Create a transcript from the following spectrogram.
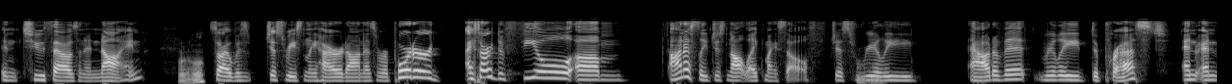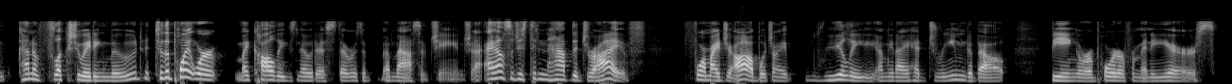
In 2009, Uh-huh. so I was just recently hired on as a reporter. I started to feel, um, honestly, just not like myself, just Mhm. really out of it, really depressed, and and kind of fluctuating mood to the point where my colleagues noticed there was a, a massive change. I also just didn't have the drive for my job, which I really, I mean, I had dreamed about being a reporter for many years.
